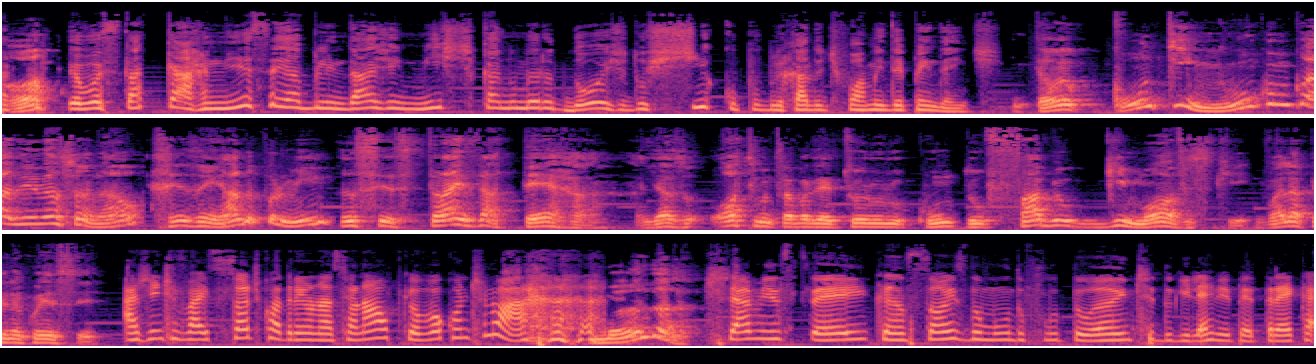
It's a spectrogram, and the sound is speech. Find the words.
Ó, Eu vou citar Carniça e a Blindagem Mística número 2, do Chico, publicado de forma independente. então eu continuo com o quadrinho nacional, resenhado por mim, Ancestrais da Terra. Aliás, ótimo trabalho do editor Urucum, do Fábio Gimovski. Vale a pena conhecer. A gente vai só de quadrinho nacional, porque eu vou continuar. Manda! Chamisei, Canções do Mundo Flutuante, do Guilherme Petreca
